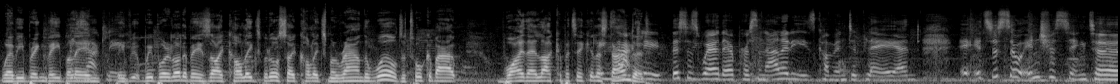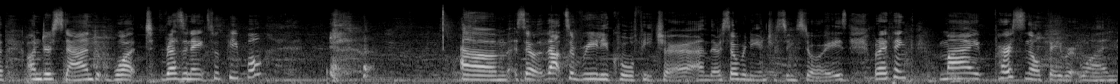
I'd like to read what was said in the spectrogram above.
Where we bring people Exactly. in, we, we brought a lot of BSI colleagues, but also colleagues from around the world to talk about why they like a particular standard. This is where their personalities come into play, and it's just so interesting to understand what resonates with people. Um, so that's a really cool feature, and there are so many interesting stories. But I think my personal favorite one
